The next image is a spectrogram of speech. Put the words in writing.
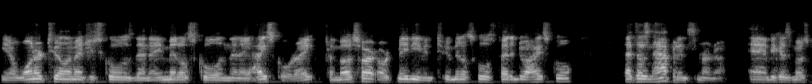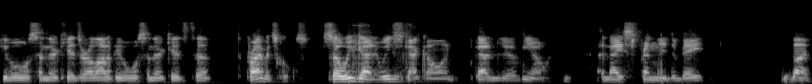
you know one or two elementary schools, then a middle school, and then a high school, right? For the most part, or maybe even two middle schools fed into a high school. That doesn't happen in Smyrna, and because most people will send their kids, or a lot of people will send their kids to, to private schools. So we got we just got going, got into you know a nice friendly debate, but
